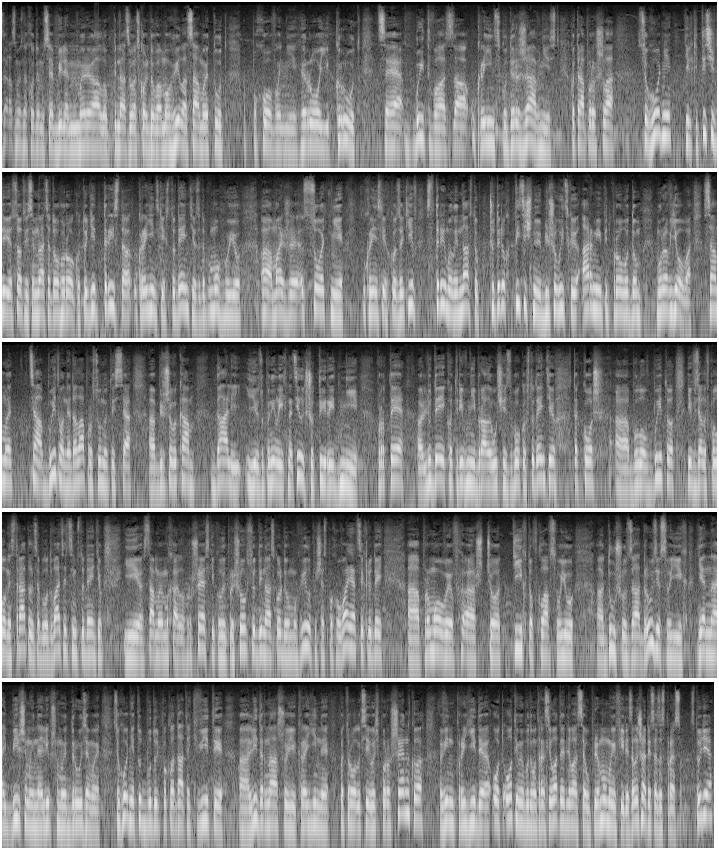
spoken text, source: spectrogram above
Зараз ми знаходимося біля меморіалу під назвою Аскольдова могила. Саме тут поховані герої Крут. Це битва за українську державність, котра пройшла сьогодні, тільки 1918 року. Тоді 300 українських студентів за допомогою а, майже сотні українських козаків стримали наступ чотирьохтисячної більшовицької армії під проводом Муравйова. Саме ця битва не дала просунутися е, більшовикам далі і зупинила їх на цілих чотири дні. Проте е, людей, котрі в ній брали участь з боку студентів, також е, було вбито. Їх взяли в полон і стратили. Це було 27 студентів. І саме Михайло Грушевський, коли прийшов сюди на Аскольдову могилу під час поховання цих людей, е, промовив, що ті, хто вклав свою душу за друзів своїх, є найбільшими і найліпшими друзями. Сьогодні тут будуть покладати квіти лідер нашої країни Петро Олексійович Порошенко. Він приїде от-от, і ми будемо транслювати для вас це у прямому ефірі. Залишайтеся з еспресо. Студія.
